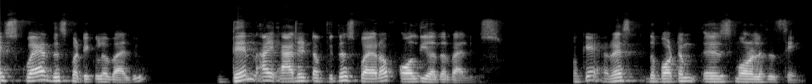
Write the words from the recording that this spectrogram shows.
I square this particular value. Then I add it up with the square of all the other values. Okay, rest the bottom is more or less the same.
